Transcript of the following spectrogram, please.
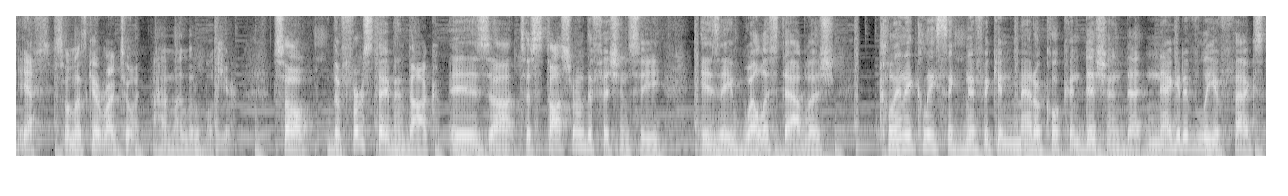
Yes, so let's get right to it. I have my little book here. So, the first statement, Doc, is uh, testosterone deficiency is a well established, clinically significant medical condition that negatively affects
